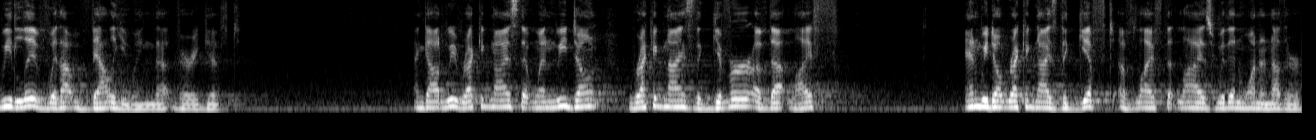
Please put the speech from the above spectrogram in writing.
we live without valuing that very gift. And God, we recognize that when we don't recognize the giver of that life, and we don't recognize the gift of life that lies within one another,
